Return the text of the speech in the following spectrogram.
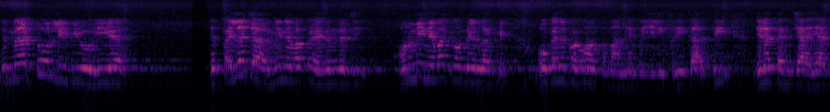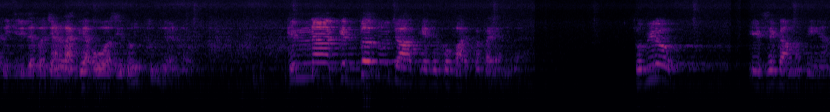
ਤੇ ਮੇਰਾ ਢੋਲੀ ਵੀ ਉਹੀ ਹੈ। ਤੇ ਪਹਿਲਾਂ 4 ਮਹੀਨੇ ਬਾਅਦ ਪੈਸੇ ਦਿੰਦੇ ਸੀ। ਹੁਣ ਮਹੀਨੇ ਬਾਅਦ ਕਿਉਂ ਦੇਣ ਲੱਗੇ ਉਹ ਕਹਿੰਦੇ, ਭਗਵੰਤ ਮਾਨ ਨੇ ਬਿਜਲੀ ਫ੍ਰੀ ਕਰਤੀ। ਜਿਹੜਾ 3-4000 ਬਿਜਲੀ ਦਾ ਬਚਣ ਲੱਗ ਗਿਆ, ਉਹ ਅਸੀਂ ਦੁੱਧ ਦੇਣ ਲੱਗੇ ਕਿੰਨਾ ਕਿੱਧਰ ਨੂੰ ਜਾ ਕੇ ਦੇਖੋ ਫ਼ਰਕ ਪੈ ਜਾਂਦਾ ਸੋ ਵੀਰੋ, ਇਸੇ ਕੰਮ ਤੇ ਹਾਂ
